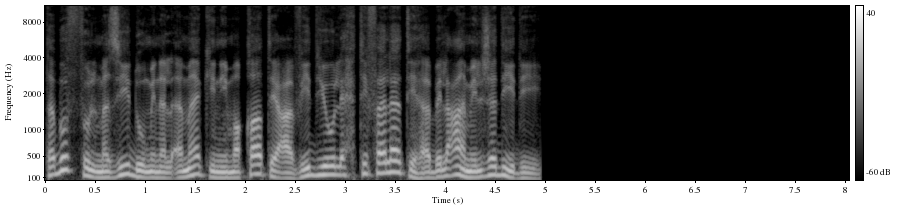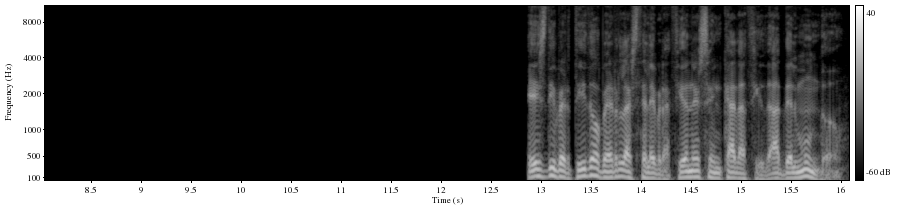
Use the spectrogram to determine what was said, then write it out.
تبث المزيد من الأماكن مقاطع فيديو لاحتفالاتها بالعام الجديد. Es divertido ver las celebraciones en cada ciudad del mundo.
